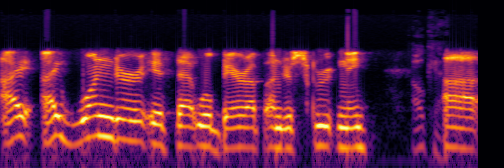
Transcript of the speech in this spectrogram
I I wonder if that will bear up under scrutiny. Okay. Uh,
